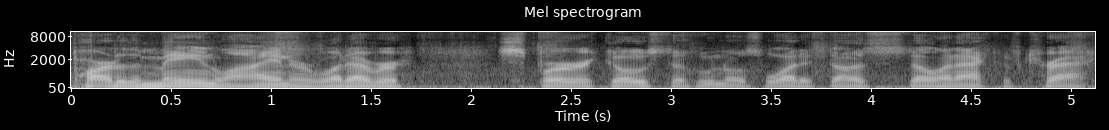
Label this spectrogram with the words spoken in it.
part of the main line or whatever spur it goes to, who knows what it does, still an active track.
